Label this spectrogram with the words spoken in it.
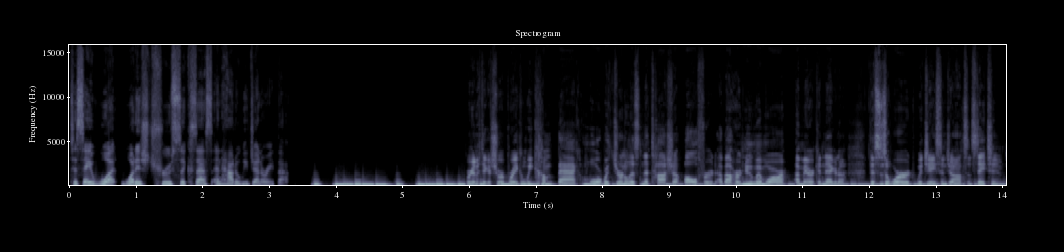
to say what what is true success and how do we generate that we're going to take a short break and we come back more with journalist Natasha Alford about her new memoir, American Negra. This is a word with Jason Johnson. Stay tuned.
